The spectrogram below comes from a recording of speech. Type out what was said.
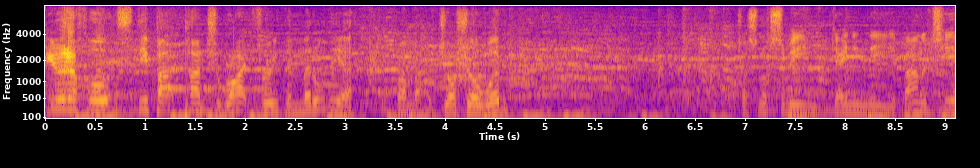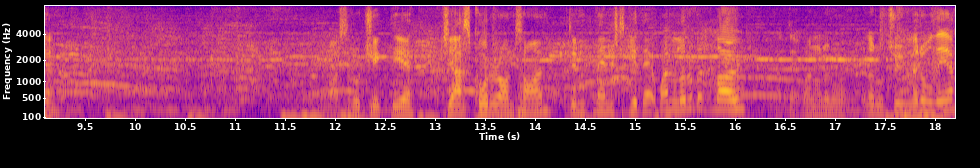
Beautiful step up punch right through the middle there from Joshua Wood. Josh looks to be gaining the advantage here. Nice little check there, just caught it on time. Didn't manage to get that one a little bit low. Got that one a little, a little too middle there.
